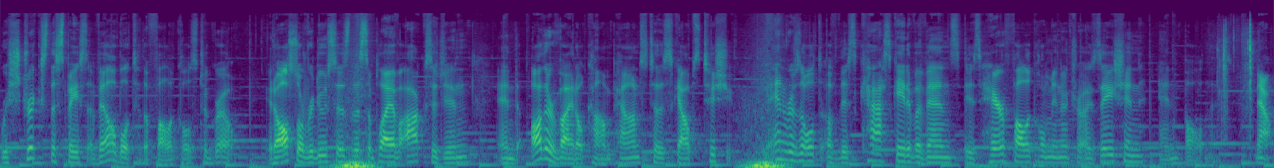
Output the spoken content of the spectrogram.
restricts the space available to the follicles to grow. It also reduces the supply of oxygen and other vital compounds to the scalp's tissue. The end result of this cascade of events is hair follicle miniaturization and baldness. Now,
